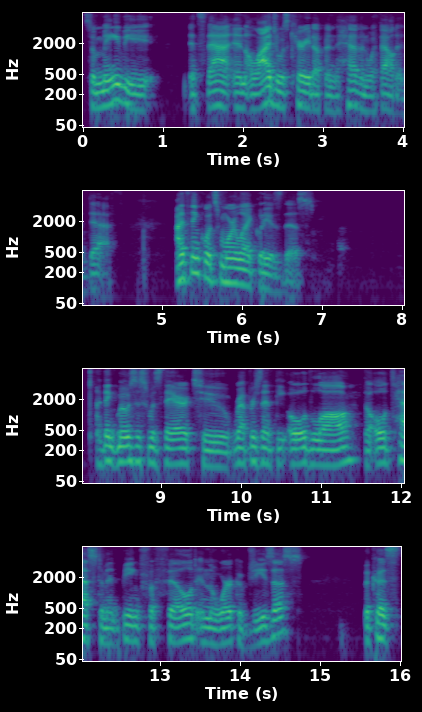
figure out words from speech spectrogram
So maybe it's that and elijah was carried up into heaven without a death i think what's more likely is this i think moses was there to represent the old law the old testament being fulfilled in the work of jesus. Because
